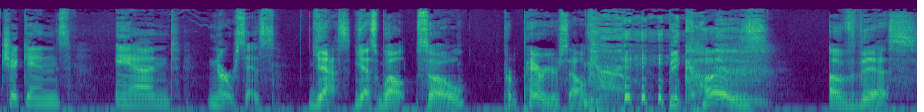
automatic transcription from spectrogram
chickens and nurses. Yes, yes. Well, so prepare yourself because of this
